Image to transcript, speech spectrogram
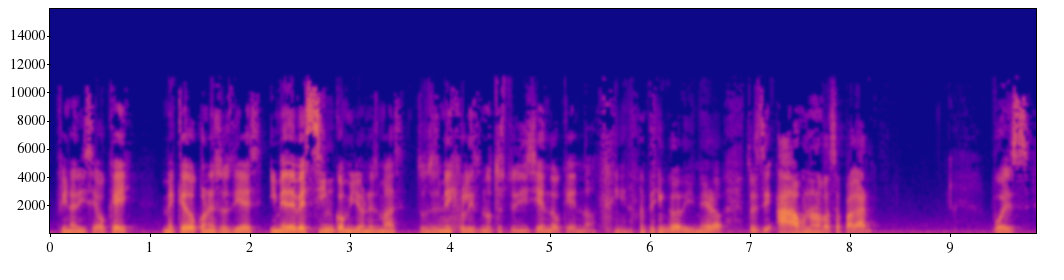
Fina dice, ok, me quedo con esos 10 y me debe 5 millones más. Entonces México le dice, no te estoy diciendo que no, no tengo dinero. Entonces, ah, ¿no lo vas a pagar? Pues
